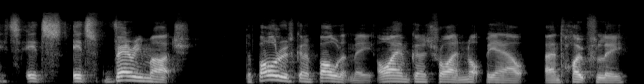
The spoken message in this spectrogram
it's it's it's very much the bowler is going to bowl at me. I am going to try and not be out, and hopefully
